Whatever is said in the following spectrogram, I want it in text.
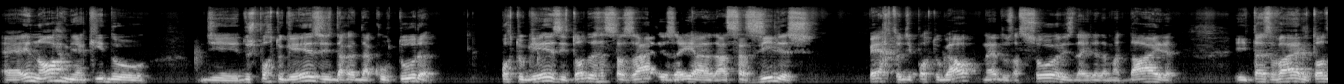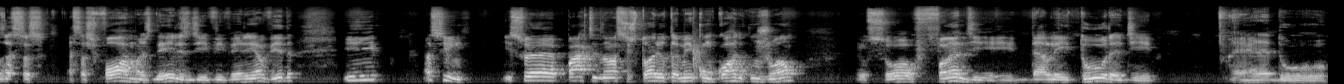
é, enorme aqui do, de, dos portugueses, da, da cultura portuguesa e todas essas áreas aí, essas ilhas perto de Portugal, né, dos Açores, da Ilha da Madeira e Tasvare, todas essas, essas formas deles de viverem a vida. E, assim, isso é parte da nossa história. Eu também concordo com o João. Eu sou fã de, da leitura, de, é, do,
